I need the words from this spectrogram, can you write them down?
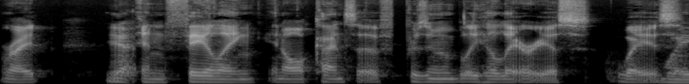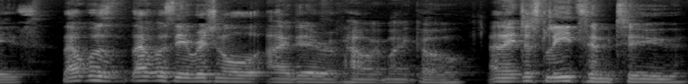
right? Yeah, and failing in all kinds of presumably hilarious ways. Ways that was that was the original idea of how it might go, and it just leads him to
